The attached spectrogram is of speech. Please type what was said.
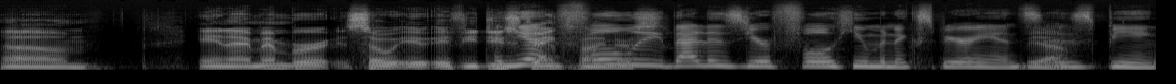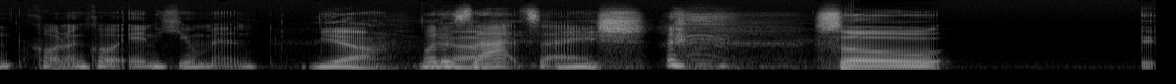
Um, and I remember, so i- if you do and yet strength fully finders, that is your full human experience Yeah. is being quote unquote inhuman. yeah. What does that say? so i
